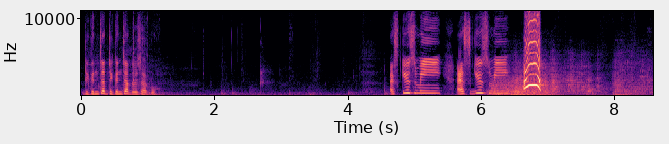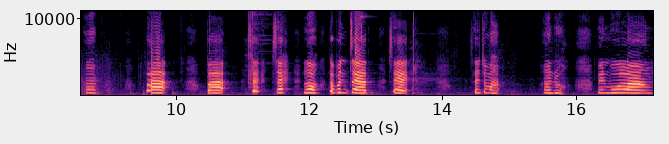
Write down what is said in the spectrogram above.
Digencat, digencat terus aku. Excuse me, excuse me. Ah! Pak, Pak, se, se, loh, kepencet, se, saya cuma, aduh, pin pulang,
